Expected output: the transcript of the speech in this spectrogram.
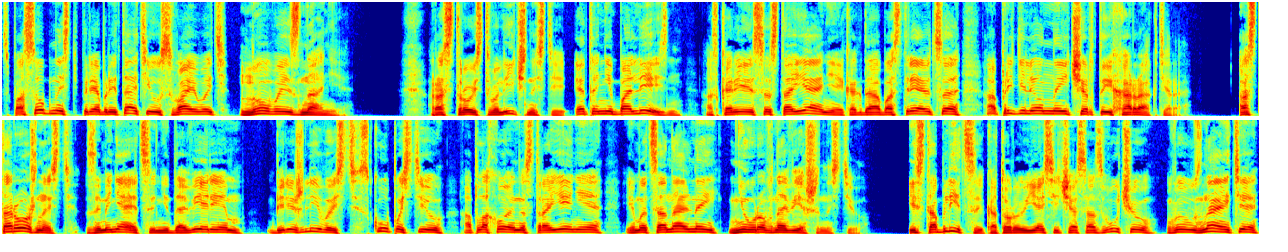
способность приобретать и усваивать новые знания. Расстройство личности — это не болезнь, а скорее состояние, когда обостряются определенные черты характера. Осторожность заменяется недоверием, бережливость — скупостью, а плохое настроение — эмоциональной неуравновешенностью. Из таблицы, которую я сейчас озвучу, вы узнаете,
